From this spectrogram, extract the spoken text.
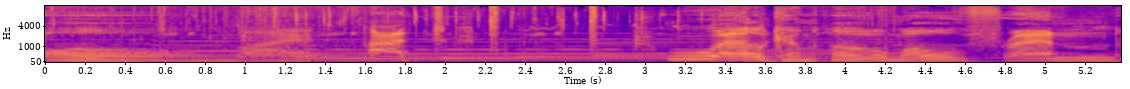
Oh, my hat. Welcome home, old friend.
